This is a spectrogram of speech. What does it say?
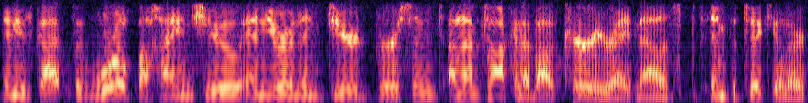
and you've got the world behind you, and you're an endeared person. And I'm talking about Curry right now, in particular.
